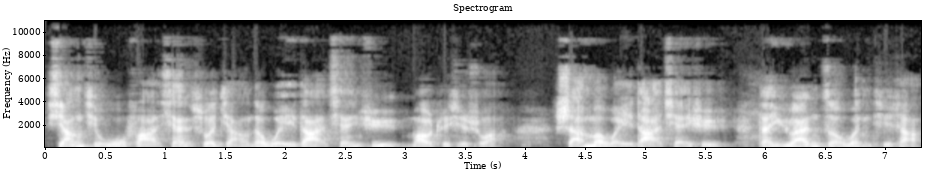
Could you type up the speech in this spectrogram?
想起吴法宪所讲的伟大谦虚，毛主席说。什么伟大谦虚，在原则问题上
